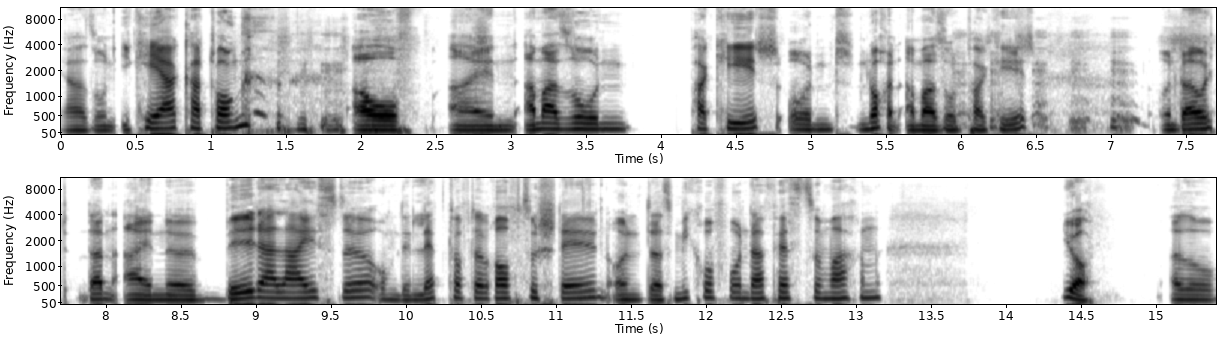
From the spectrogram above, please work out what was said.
ja, so ein Ikea-Karton auf ein Amazon-Paket und noch ein Amazon-Paket. Und dadurch dann eine Bilderleiste, um den Laptop da drauf zu stellen und das Mikrofon da festzumachen. Ja, also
